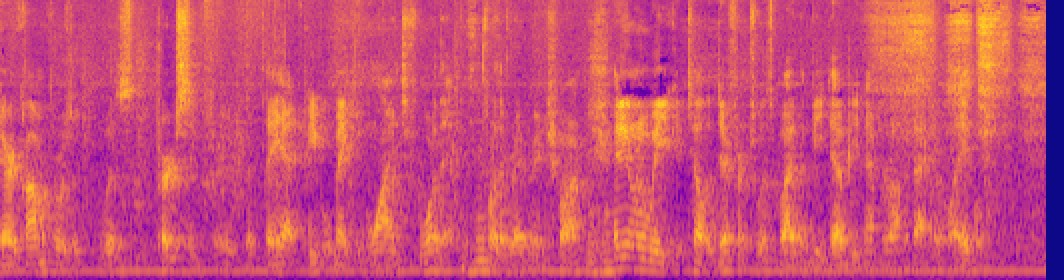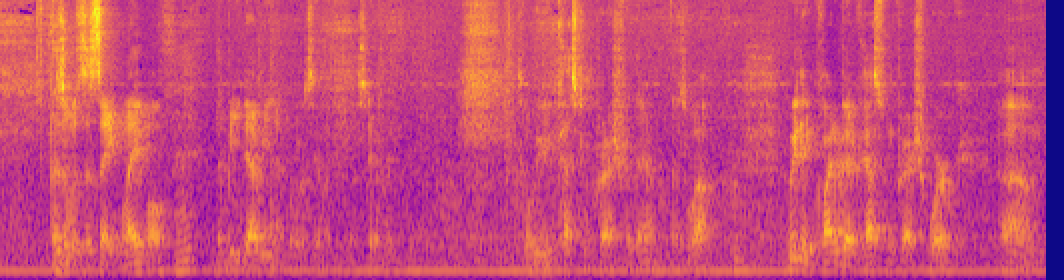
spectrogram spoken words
Eric Hamacher was was purchasing fruit, but they had people making wines for them mm-hmm. for the Red Ridge Farm. Mm-hmm. And the only way you could tell the difference was by the BW number on the back of the label, because it was the same label. Mm-hmm. The BW number was the only thing that was different. So we did custom crush for them as well. We did quite a bit of custom crush work, um,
